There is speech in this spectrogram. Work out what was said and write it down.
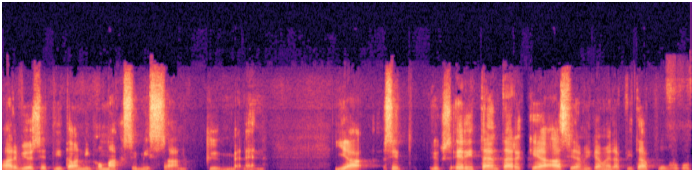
arvioisi, että niitä on niin maksimissaan kymmenen. Ja sitten yksi erittäin tärkeä asia, mikä meidän pitää puhua,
